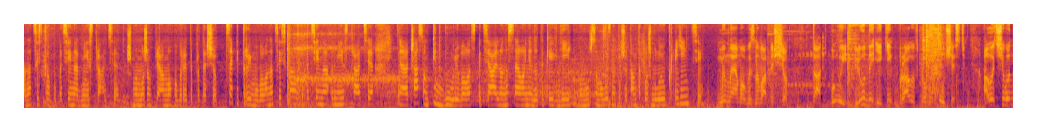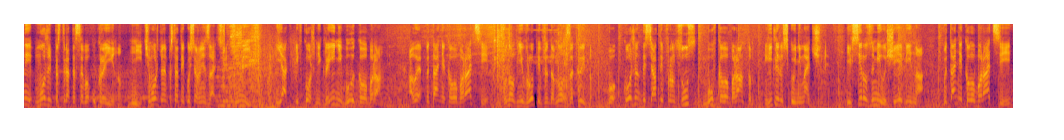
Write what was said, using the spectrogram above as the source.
нацистська окупаційна адміністрація. Тож ми можемо прямо говорити про те, що це підтримувала нацистська окупаційна адміністрація, е, часом підбурювала спеціально населення до таких дій. Ми мусимо визнати, що там також були українці. Ми маємо визнавати, що так були люди, які брали в тому участь. Але чи вони можуть представляти себе Україну? Ні. Чи можуть вони представляти якусь організацію? Ні. Як і в кожній країні були колаборанти. Але питання колаборації воно в Європі вже давно закрито. Бо кожен десятий француз був колаборантом гітлерівської Німеччини. І всі розуміли, що є війна. Питання колаборації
